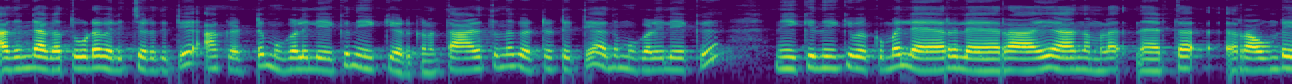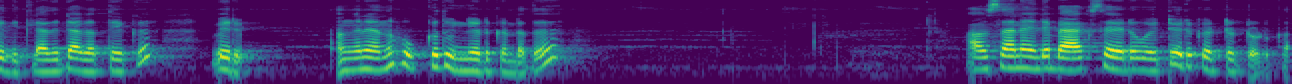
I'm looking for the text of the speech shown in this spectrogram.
അതിന്റെ അകത്തൂടെ വലിച്ചെടുത്തിട്ട് ആ കെട്ട് മുകളിലേക്ക് നീക്കിയെടുക്കണം. താഴത്തുനിന്ന് കെട്ടിട്ടിട്ട് അത് മുകളിലേക്ക് നീക്കി നീക്കി വെക്കുമ്പോൾ ലെയർ ലെയറായി ആ നമ്മൾ നേരത്തെ റൗണ്ട് ചെയ്തിട്ടില്ല അതിന്റെ അകത്തേക്ക് വരും. അങ്ങനെയാണ് ഹുക്ക് തുന്നിയെടുക്കേണ്ടത്. അവസാനം അതിന്റെ ബാക്ക് സൈഡ് പോയിട്ട് ഒരു കെട്ടിട്ട് കൊടുക്കുക.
